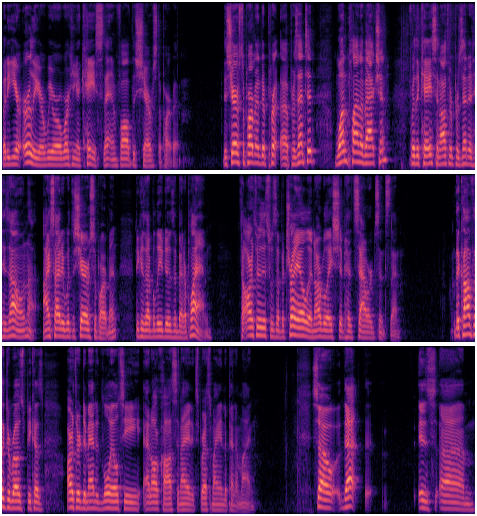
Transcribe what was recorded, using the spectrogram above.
but a year earlier we were working a case that involved the sheriff's department. The sheriff's department dep- uh, presented one plan of action for the case, and Arthur presented his own. I sided with the sheriff's department because I believed it was a better plan. To Arthur, this was a betrayal, and our relationship had soured since then. The conflict arose because Arthur demanded loyalty at all costs, and I had expressed my independent mind. So that is um,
